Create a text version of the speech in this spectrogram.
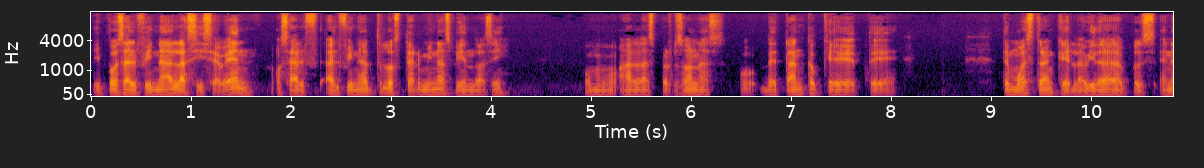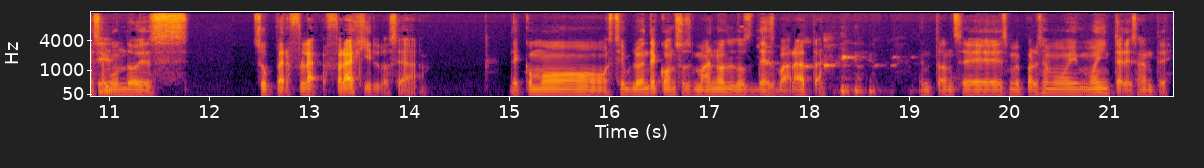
y pues al final así se ven. O sea, al, final tú los terminas viendo así, como a las personas, de tanto que te, te muestran que la vida pues en ese mundo es súper frágil, o sea, de cómo simplemente con sus manos los desbarata. Entonces me parece muy, muy interesante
